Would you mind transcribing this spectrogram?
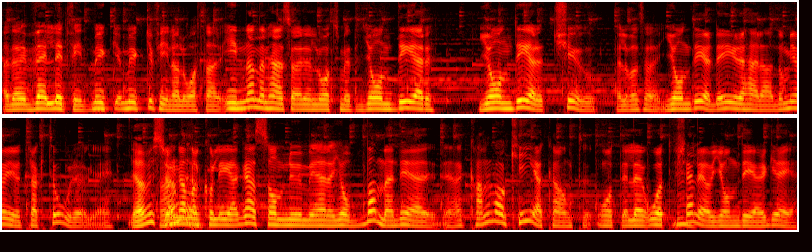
Ja, det är väldigt fint. Mycket, mycket fina låtar. Innan den här så är det en låt som heter John Deere John Deere Chew, eller vad säger jag? John Deere, det är ju det här, de gör ju traktorer och grejer. Ja, visst Jag har en gammal det. kollega som numera jobbar med det, det kan vara Key Account, åt, eller återförsäljare av John Deere grejer.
